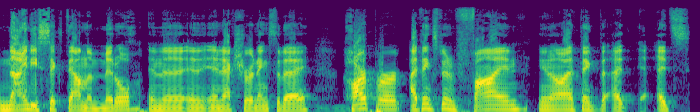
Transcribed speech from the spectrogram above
96 down the middle in the in, in, extra innings today. Harper, I think's been fine. You know, I think that I, it's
